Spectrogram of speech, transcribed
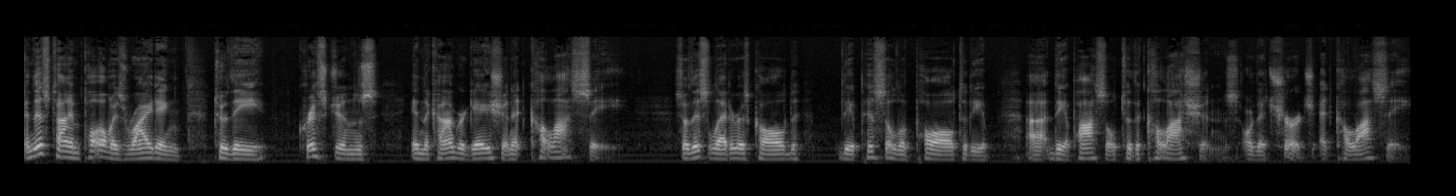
and this time Paul is writing to the Christians in the congregation at Colossae. So this letter is called the Epistle of Paul to the, uh, the Apostle to the Colossians, or the church at Colossae.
